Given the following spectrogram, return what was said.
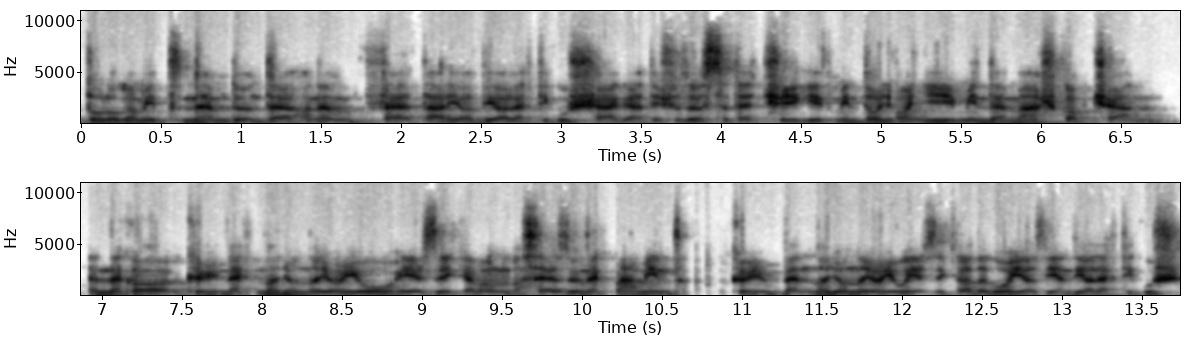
dolog, amit nem dönt el, hanem feltárja a dialektikusságát és az összetettségét, mint ahogy annyi minden más kapcsán. Ennek a könyvnek nagyon-nagyon jó érzéke van a szerzőnek már, mint a könyvben nagyon-nagyon jó érzéke adagolja az ilyen dialektikus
